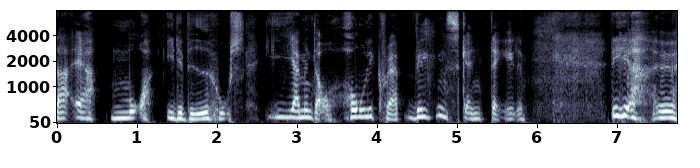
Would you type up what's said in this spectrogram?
Der er mor i det hvide hus. Jamen dog, holy crap, hvilken skandale. Det her øh,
